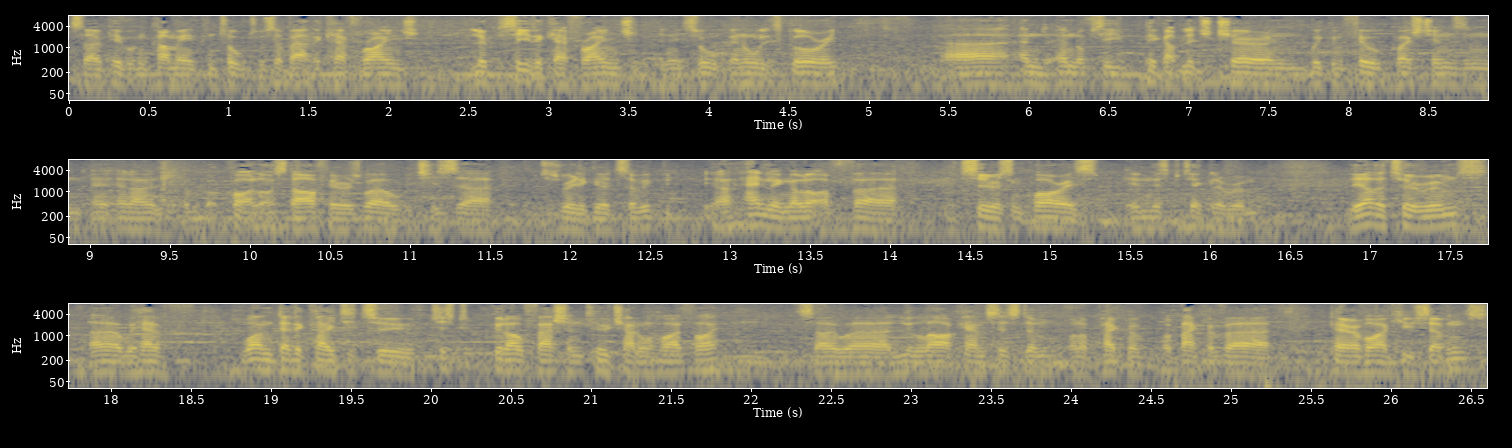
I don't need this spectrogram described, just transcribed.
so people can come in and talk to us about the KEF range, look see the KEF range in its all in all its glory uh, and, and obviously pick up literature and we can field questions and, and, and we've got quite a lot of staff here as well, which is uh, which is really good. So we've been you know, handling a lot of uh, serious inquiries in this particular room. The other two rooms uh, we have one dedicated to just good old-fashioned two-channel hi-fi, so a uh, little Arcam system on a, pack of, a back of a pair of IQ7s,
